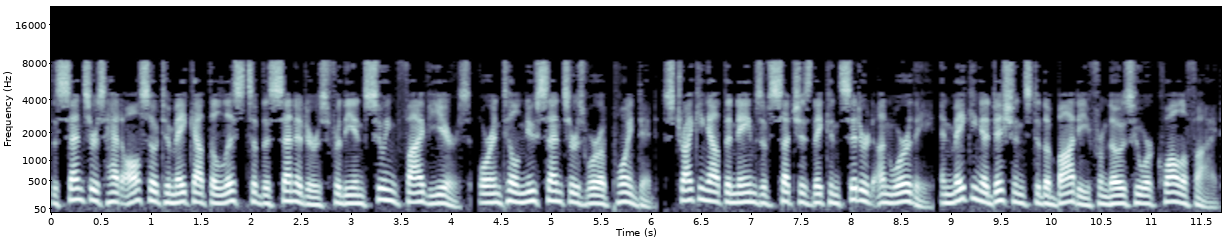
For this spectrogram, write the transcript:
the censors had also to make out the lists of the senators for the ensuing five years, or until new censors were appointed, striking out the names of such as they considered unworthy, and making additions to the the body from those who were qualified.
